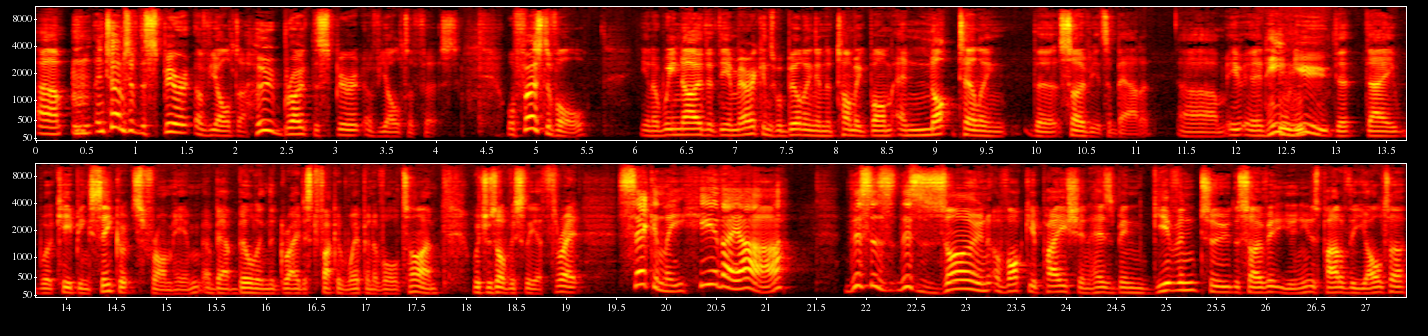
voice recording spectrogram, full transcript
Um, in terms of the spirit of Yalta, who broke the spirit of Yalta first? Well, first of all, you know, we know that the Americans were building an atomic bomb and not telling the Soviets about it. Um, and he knew that they were keeping secrets from him about building the greatest fucking weapon of all time, which was obviously a threat. Secondly, here they are. This is this zone of occupation has been given to the Soviet Union as part of the Yalta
